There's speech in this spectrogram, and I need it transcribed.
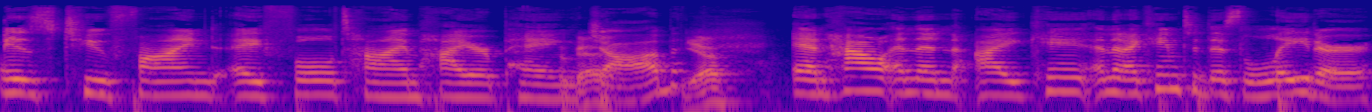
is to find a full-time higher paying Okay. job Yeah. And how and then i came and then i came to this later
